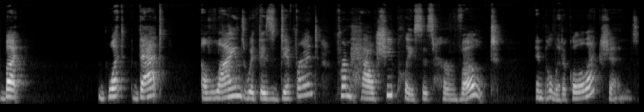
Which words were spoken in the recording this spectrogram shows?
But what that aligns with is different from how she places her vote in political elections.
